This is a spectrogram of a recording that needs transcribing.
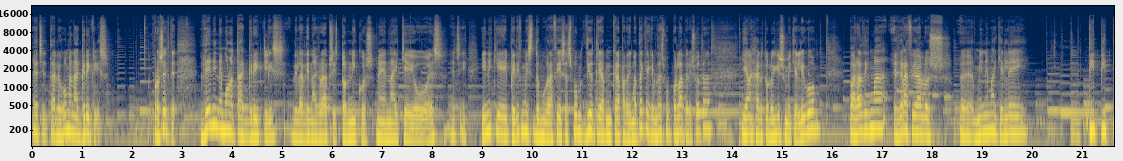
Έτσι, τα λεγόμενα γκρίκλις. Προσέξτε, δεν είναι μόνο τα Greeklis, δηλαδή να γράψεις τον Νίκος με ένα IKOS, έτσι. Είναι και οι περίφημες συντομογραφίες. Σας πω δύο-τρία μικρά παραδειγματάκια και μετά θα σας πω πολλά περισσότερα για να χαριτολογήσουμε και λίγο. Παράδειγμα, γράφει ο άλλος ε, μήνυμα και λέει TPT.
